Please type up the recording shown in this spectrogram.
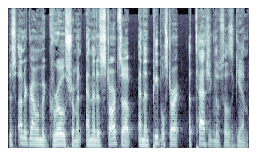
this underground movement grows from it, and then it starts up, and then people start attaching themselves again.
